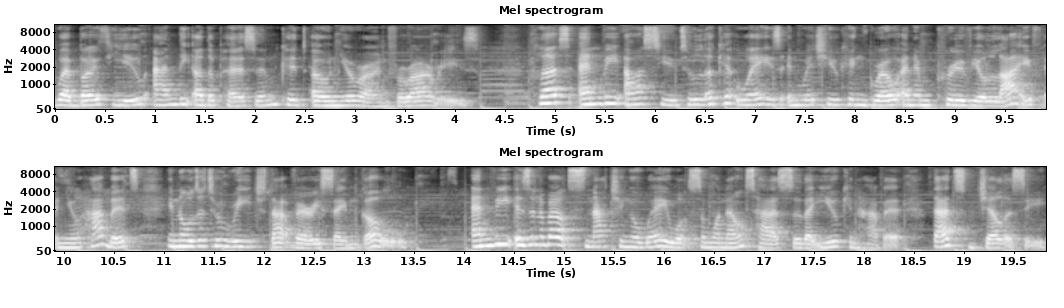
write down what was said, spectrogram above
where both you and the other person could own your own Ferraris. Plus, envy asks you to look at ways in which you can grow and improve your life and your habits in order to reach that very same goal. Envy isn't about snatching away what someone else has so that you can have it. That's jealousy.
